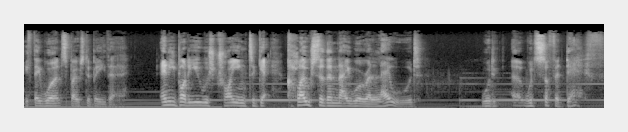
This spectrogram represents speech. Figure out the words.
if they weren't supposed to be there. Anybody who was trying to get closer than they were allowed would uh, would suffer death.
